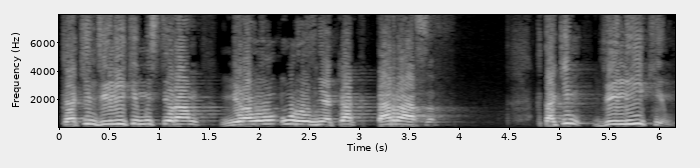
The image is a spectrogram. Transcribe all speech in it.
к таким великим мастерам мирового уровня, как Тарасов, к таким великим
